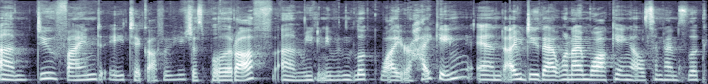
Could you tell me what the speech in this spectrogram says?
um, do find a tick off of you, just pull it off. Um, you can even look while you're hiking. And I do that when I'm walking. I'll sometimes look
